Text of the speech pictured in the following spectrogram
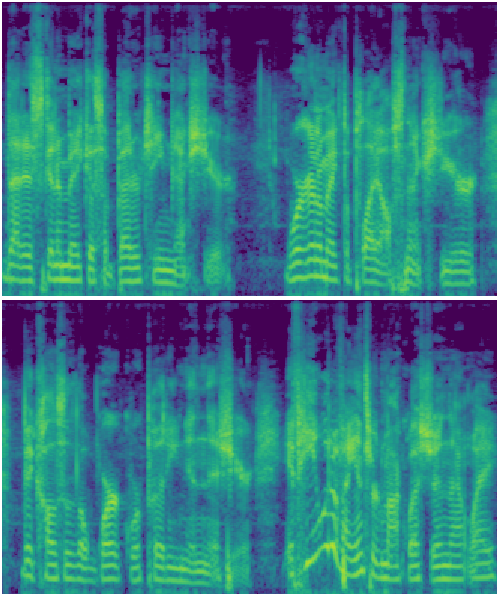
that it's going to make us a better team next year. We're going to make the playoffs next year because of the work we're putting in this year. If he would have answered my question that way,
